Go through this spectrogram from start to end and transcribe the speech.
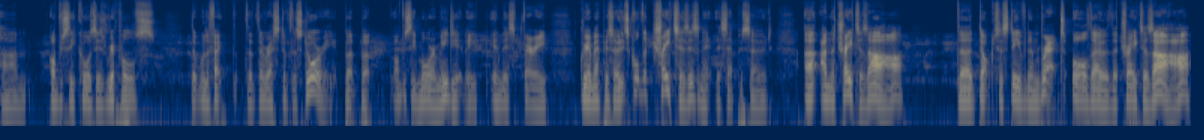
um, obviously causes ripples that will affect the, the rest of the story but but obviously more immediately in this very grim episode. It's called The Traitors, isn't it? This episode. Uh, and the traitors are the Doctor, Steven, and Brett, although the traitors are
